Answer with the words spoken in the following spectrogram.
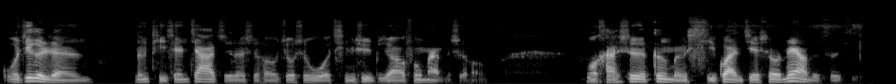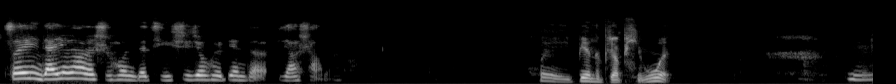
我这个人能体现价值的时候，就是我情绪比较丰满的时候。我还是更能习惯接受那样的自己，所以你在用药的时候，你的情绪就会变得比较少吗？会变得比较平稳，嗯，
